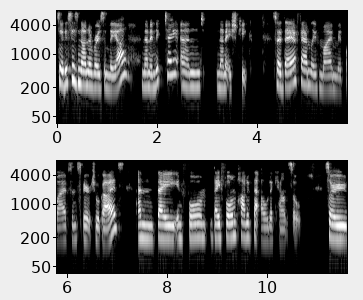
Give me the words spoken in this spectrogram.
So this is Nana Rosalia, Nana Nikte, and Nana Ishkik. So they're a family of Mayan midwives and spiritual guides, and they inform they form part of the Elder Council. So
